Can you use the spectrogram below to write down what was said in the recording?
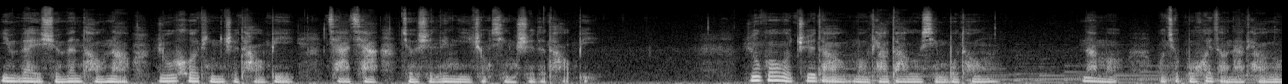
因为询问头脑如何停止逃避，恰恰就是另一种形式的逃避。如果我知道某条道路行不通，那么我就不会走那条路，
